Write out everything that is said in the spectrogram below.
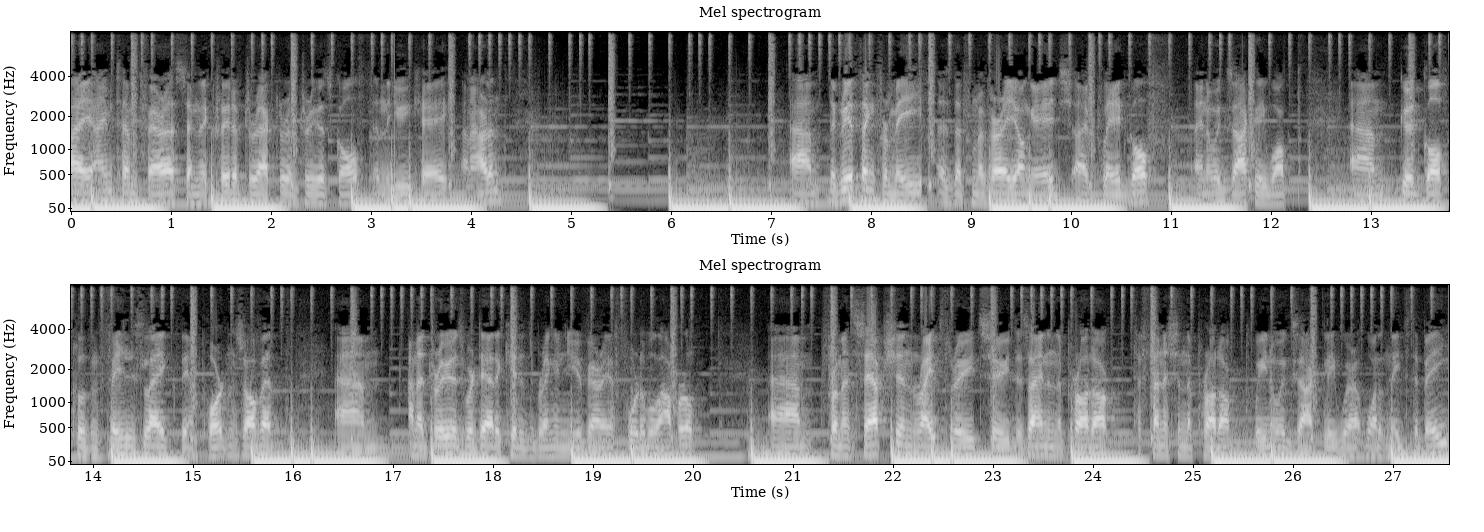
Hi, I'm Tim Ferris. I'm the creative director of Druids Golf in the UK and Ireland. Um, the great thing for me is that from a very young age I've played golf. I know exactly what um, good golf clothing feels like, the importance of it. Um, and at Druids we're dedicated to bringing you very affordable apparel. Um, from inception right through to designing the product to finishing the product, we know exactly where what it needs to be,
